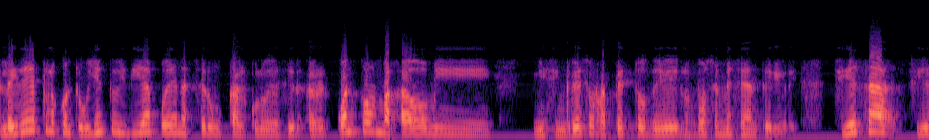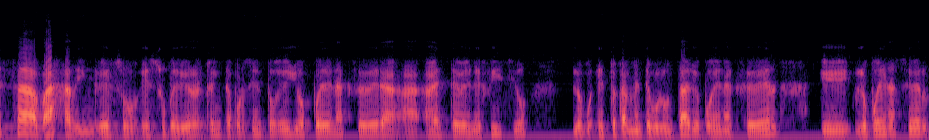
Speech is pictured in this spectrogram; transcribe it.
la idea es que los contribuyentes hoy día pueden hacer un cálculo, es decir, a ver, ¿cuánto han bajado mis ingresos respecto de los 12 meses anteriores? Si esa, si esa baja de ingreso es superior al 30%, ellos pueden acceder a este beneficio, es totalmente voluntario, pueden acceder eh, lo pueden hacer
